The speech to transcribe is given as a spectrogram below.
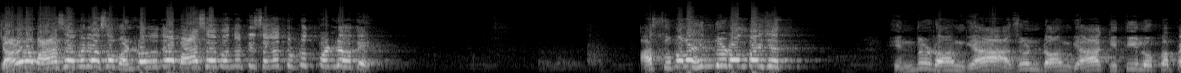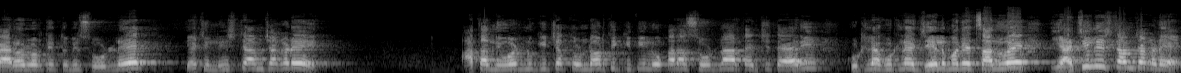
ज्यावेळेला बाळासाहेबांनी असं म्हटलं होतं त्या बाळासाहेबांवर ते सगळे तुटून पडले होते. आज तुम्हाला हिंदू डॉन पाहिजेत. हिंदू डॉन घ्या अजून डॉन घ्या किती लोक पॅरोलवरती तुम्ही सोडले याची लिस्ट आहे आमच्याकडे. आता निवडणुकीच्या तोंडावरती किती लोकांना सोडणार त्यांची तयारी कुठल्या कुठल्या जेलमध्ये चालू आहे याची लिस्ट आमच्याकडे आहे.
